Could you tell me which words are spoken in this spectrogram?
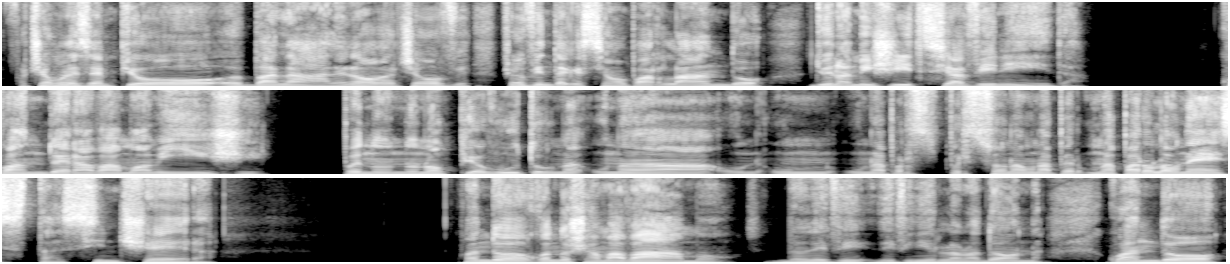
Facciamo un esempio eh, banale, no? Facciamo, facciamo finta che stiamo parlando di un'amicizia finita. Quando eravamo amici, poi non, non ho più avuto una, una, un, un, una persona, una, una parola onesta, sincera. quando, quando ci amavamo, se dobbiamo definirla una donna, quando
